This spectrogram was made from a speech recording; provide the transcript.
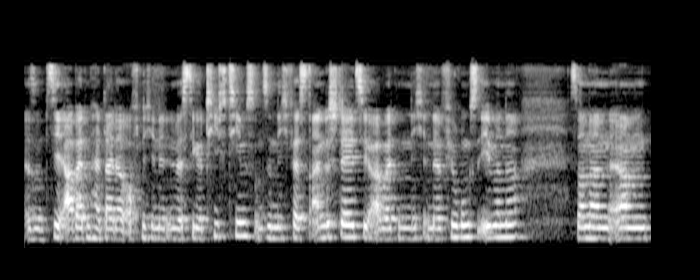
also sie arbeiten halt leider oft nicht in den Investigativteams und sind nicht fest angestellt. Sie arbeiten nicht in der Führungsebene, sondern ähm,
